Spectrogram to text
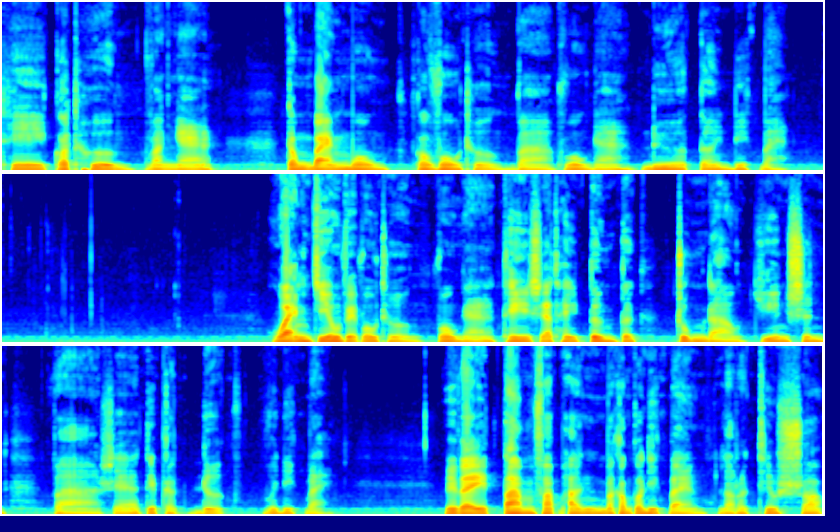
thì có thường và ngã. Trong bản môn có vô thường và vô ngã đưa tới niết bàn. Quán chiếu về vô thường, vô ngã thì sẽ thấy tương tức, trung đạo, duyên sinh và sẽ tiếp cận được với Niết Bàn. Vì vậy, tam pháp ấn mà không có Niết Bàn là rất thiếu sót.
